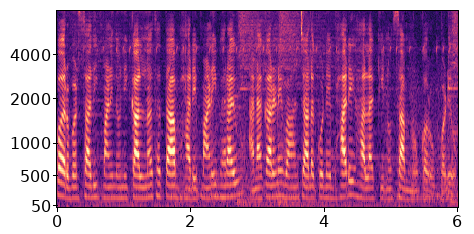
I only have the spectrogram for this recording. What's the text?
પર વરસાદી પાણીનો નિકાલ ન થતાં ભારે પાણી ભરાયું. આના કારણે વાહન ચાલકોને ભારે હાલાકીનો સામનો કરવો પડ્યો.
